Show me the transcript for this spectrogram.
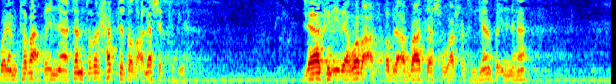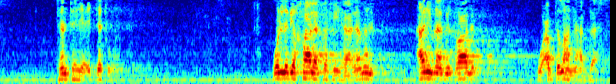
ولم تضع فإنها تنتظر حتى تضع لا شك في هذا. لكن إذا وضعت قبل أربعة أشهر وعشرة أيام فإنها تنتهي عدتها. والذي خالف في هذا من؟ علي بن أبي طالب وعبد الله بن عباس.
